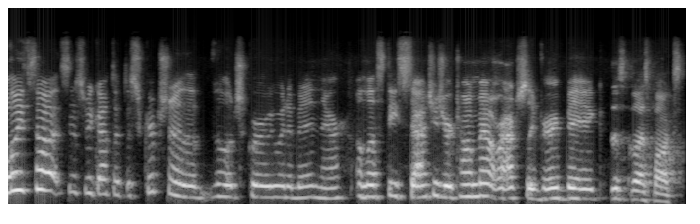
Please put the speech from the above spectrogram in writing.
Well, I thought since we got the description of the village square, we would have been in there. Unless these statues you're talking about were actually very big. This glass box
